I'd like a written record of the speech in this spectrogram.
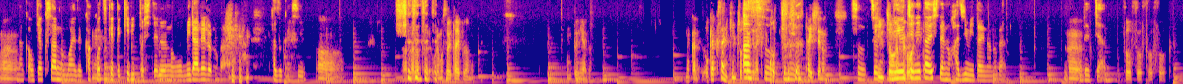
うん。なんかお客さんの前でカッコつけてキリッとしてるのを見られるのが 恥ずかしい。ああ。俺もそういうタイプだもん。本当に嫌だ。なんかね、お客さんに緊張してるんじゃなくて、こっちに対しての、緊張がすごい内に対しての恥みたいなのがうん。出ちゃう。そうそうそうそう。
